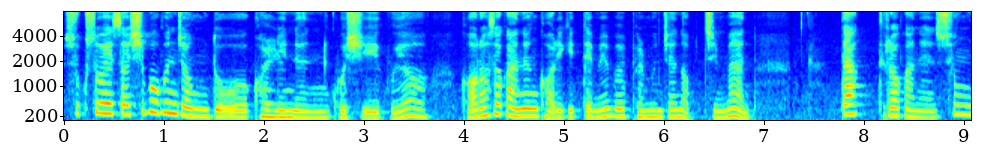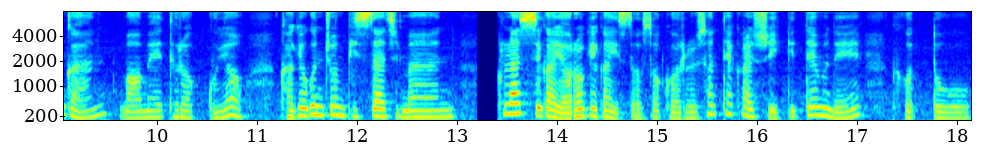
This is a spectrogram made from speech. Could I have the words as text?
숙소에서 15분 정도 걸리는 곳이고요. 걸어서 가는 거리이기 때문에 뭐 별 문제는 없지만 딱 들어가는 순간 마음에 들었고요. 가격은 좀 비싸지만 클래스가 여러 개가 있어서 그거를 선택할 수 있기 때문에 그것도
